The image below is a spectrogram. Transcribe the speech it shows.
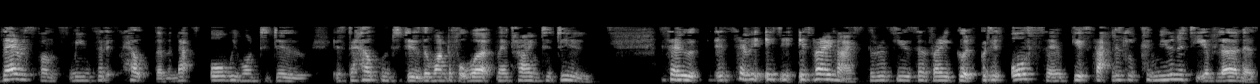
their response means that it's helped them and that's all we want to do is to help them to do the wonderful work they're trying to do. So, so it, it, it's very nice. The reviews are very good, but it also gives that little community of learners.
